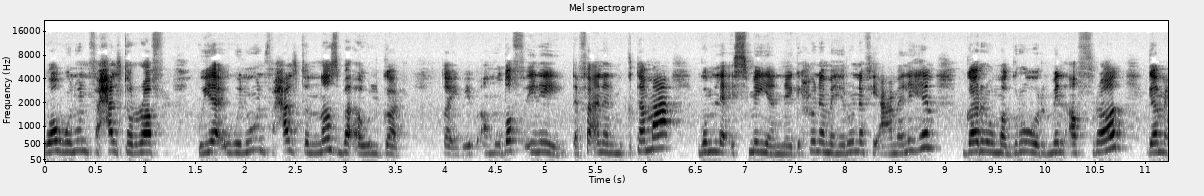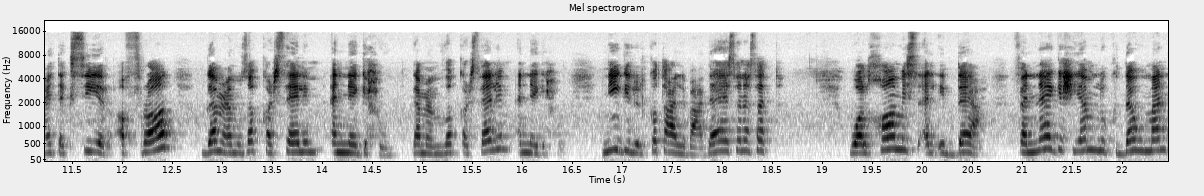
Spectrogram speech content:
واو ونون في حالة الرفع وياء ونون في حالة النصب أو الجر. طيب يبقى مضاف إليه اتفقنا المجتمع جملة اسمية الناجحون ماهرون في أعمالهم جر ومجرور من أفراد جمع تكسير أفراد جمع مذكر سالم الناجحون جمع مذكر سالم الناجحون. نيجي للقطعة اللي بعدها سنة ستة. والخامس الإبداع. فالناجح يملك دوما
